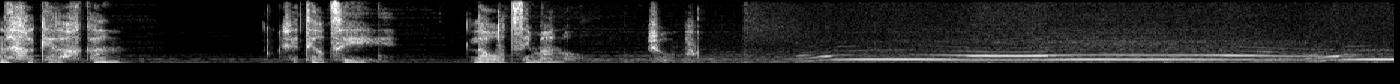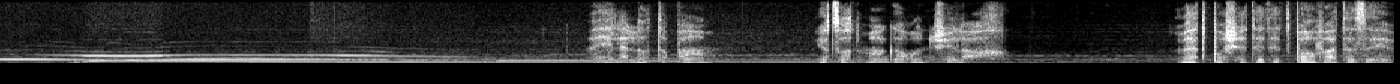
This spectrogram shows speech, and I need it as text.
נחכה לך כאן כשתרצי לרוץ עמנו שוב. היללות הפעם יוצאות מהגרון שלך, ואת פושטת את פרוות הזאב.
